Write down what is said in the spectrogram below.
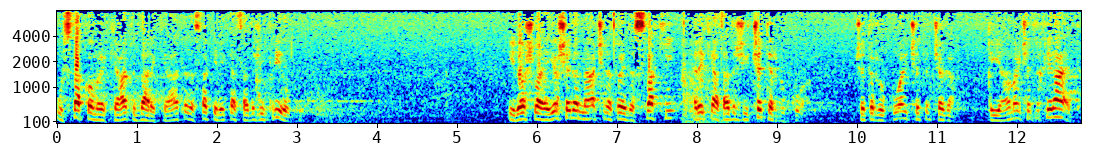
u svakom rekiatu, dva rekiata, da svaki rekiat sadrži tri ruku. I došla je još jedan način, a to je da svaki rekiat sadrži četiri rukua. Četiri rukua i četiri čega? qijama i četiri hirajeta.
